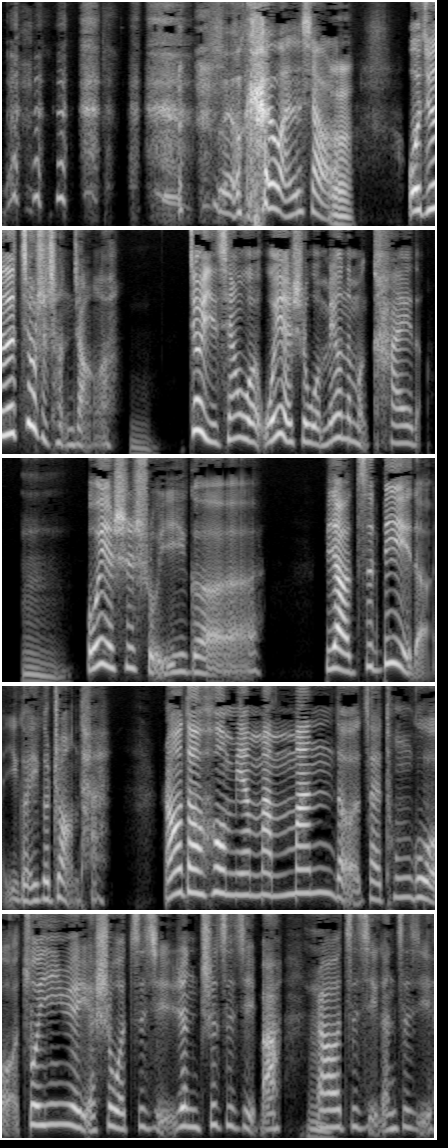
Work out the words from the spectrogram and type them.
没有开玩笑，嗯。我觉得就是成长了。嗯。就以前我我也是我没有那么开的，嗯。我也是属于一个比较自闭的一个一个状态，然后到后面慢慢的再通过做音乐，也是我自己认知自己吧，嗯，然后自己跟自己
